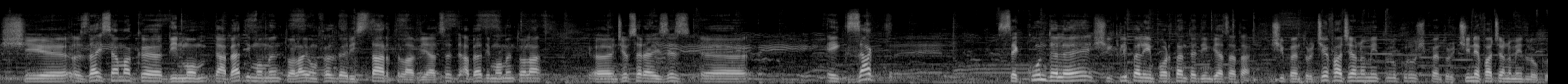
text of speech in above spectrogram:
Și uh, îți dai seama că din mom- abia din momentul ăla e un fel de restart la viață, abia din momentul ăla uh, începi să realizezi exact secundele și clipele importante din viața ta. Și pentru ce faci anumit lucru și pentru cine faci anumit lucru.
